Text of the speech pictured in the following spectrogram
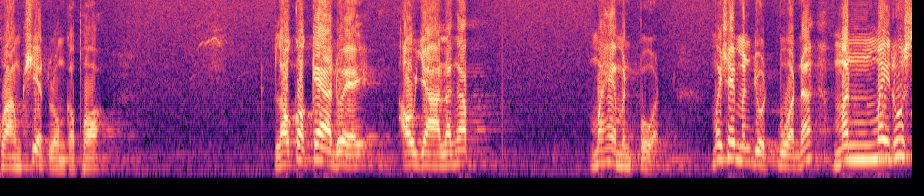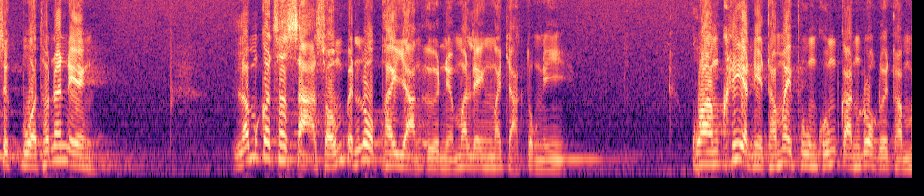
ความเครียดลงกระเพาะ เราก็แก้ด้วยเอายาระงับ ไม่ให้มันปวด ไม่ใช่มันหยุดปวดนะ มันไม่รู้สึกปวดเท่านั้นเอง แล้วมันก็สะสมเป็นโรคภัยอย่างอื่นเนี่ยมะเร็งมาจากตรงนี้ ความเครียดนี่ทำให้ภูมิคุ้มกันโรคโดยธรรม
